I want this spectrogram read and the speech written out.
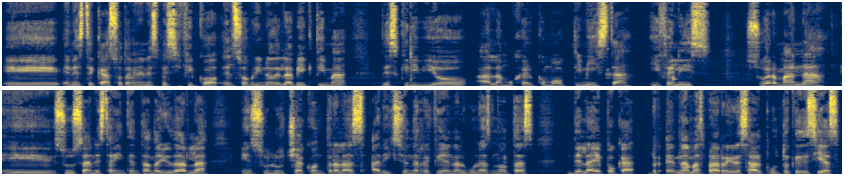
eh, en este caso también en específico, el sobrino de la víctima describió a la mujer como optimista y feliz. Su hermana eh, Susan está intentando ayudarla en su lucha contra las adicciones, refieren algunas notas de la época. Nada más para regresar al punto que decías,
